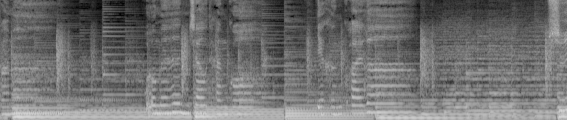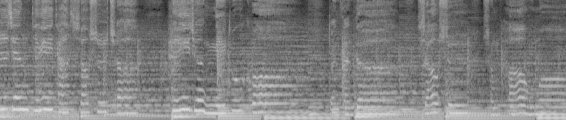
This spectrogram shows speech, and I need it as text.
话吗？我们交谈过，也很快乐。时间滴答消失着，陪着你度过，短暂的消失成泡沫。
